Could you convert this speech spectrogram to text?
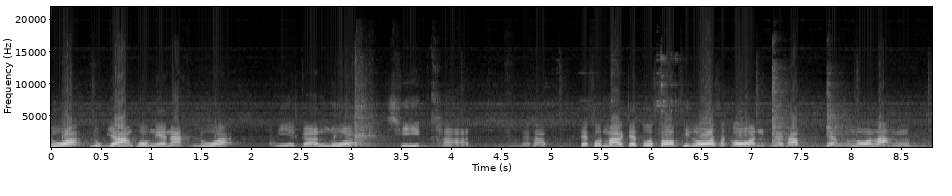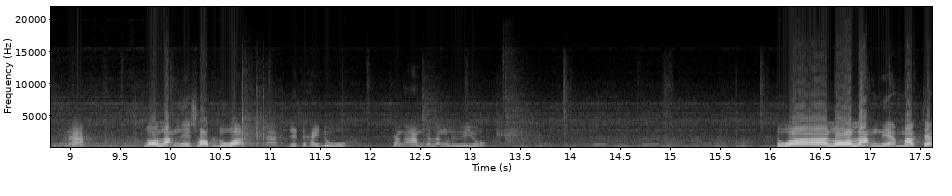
รั่วลูกยางพวกเนี้ยนะรั่วมีอาการรั่วฉีกขาดนะครับ แต่ส่วนมากจะตรวจสอบที่ล้อซะก่อนนะครับ อย่างล้อหลังนะล้อหลังเนี่ยชอบรั่วนะเดี๋ยวจะให้ดูช่างอาร์มกำลังลื้ออยู่ ตัวล้อหลังเนี่ยมักจะ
